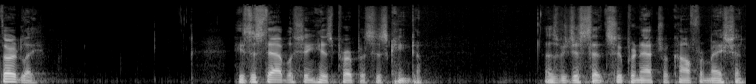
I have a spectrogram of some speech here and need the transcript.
Thirdly, he's establishing his purpose, his kingdom. As we just said, supernatural confirmation.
